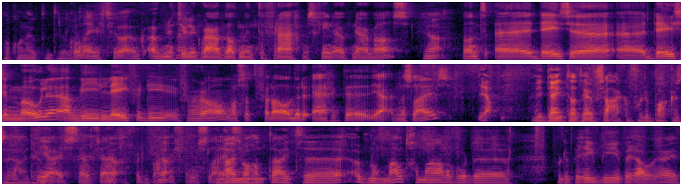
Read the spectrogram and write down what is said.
Dat kon ook natuurlijk. Kon eventueel ook, ook natuurlijk waar op dat moment de vraag misschien ook naar was. Ja. Want eh, deze, eh, deze molen, aan wie leverde die vooral? Was dat vooral de, eigenlijk de, ja, de sluis? ja, ik denk dat hij ook zaken voor de bakkers draaide. Juist, hoofdzakelijk Ja. voor de bakkers Ja. van de En hij sluis. heeft nog een tijd eh, ook nog mout gemalen voor de, voor de bier- bierbrouwerij.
